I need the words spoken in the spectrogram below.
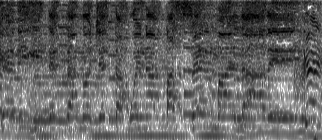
que dijiste noche está buena para hacer maldades. ¿Qué?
